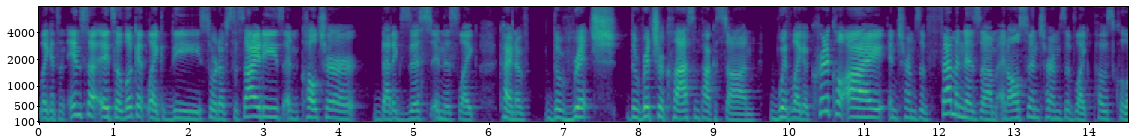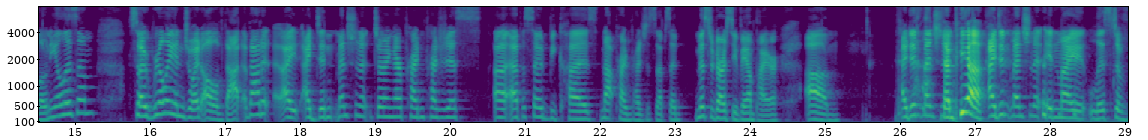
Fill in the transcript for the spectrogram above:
like it's an insight it's a look at like the sort of societies and culture that exists in this like kind of the rich the richer class in Pakistan with like a critical eye in terms of feminism and also in terms of like post-colonialism. So I really enjoyed all of that about it. I I didn't mention it during our Pride and Prejudice uh, episode because not Pride and Prejudice episode, Mr. Darcy Vampire. Um I didn't mention it Vampire. I didn't mention it in my list of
